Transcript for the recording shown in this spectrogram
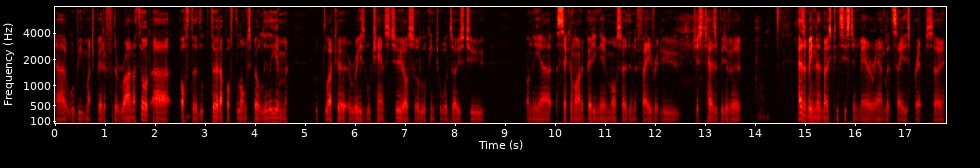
uh, will be much better for the run. I thought uh, off the third up off the long spell, Lilium looked like a, a reasonable chance too. I was sort of looking towards those two on the uh, second line of betting there more so than the favourite, who just has a bit of a hasn't been the most consistent mare around. Let's say this prep. So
